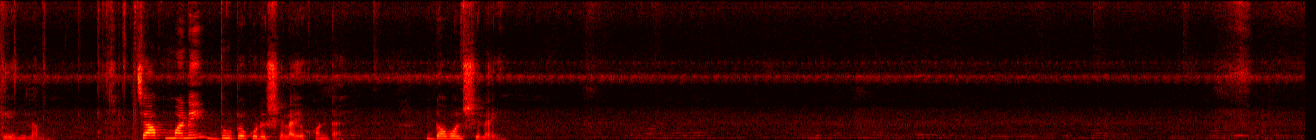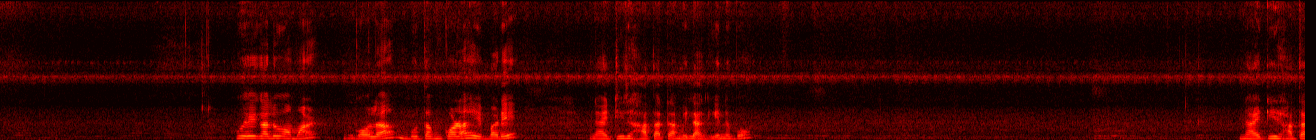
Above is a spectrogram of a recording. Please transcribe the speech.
দিয়ে নিলাম। চাপ মানেই দুটো করে সেলাই ওখানটায়, ডবল সেলাই। হয়ে গেল আমার গলা বোতাম করা, এবারে নাইটির হাতাটা আমি লাগিয়ে নেব। নাইটির হাতা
